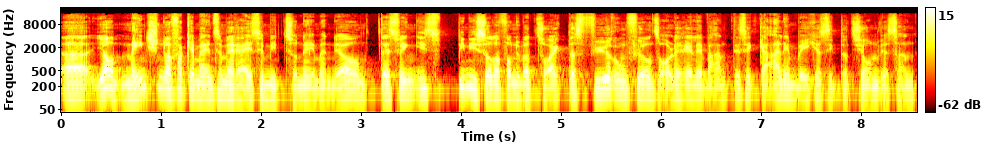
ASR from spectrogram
äh, ja, Menschen auf eine gemeinsame Reise mitzunehmen. Ja, und deswegen ist, bin ich so davon überzeugt, dass Führung für uns alle relevant ist, egal in welcher Situation wir sind.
